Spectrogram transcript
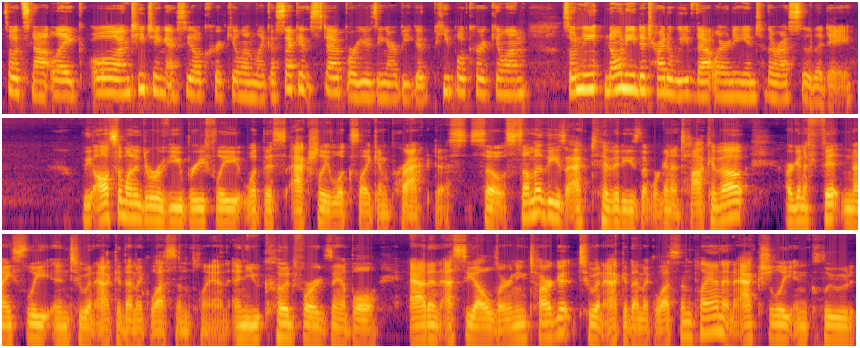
So it's not like, oh, I'm teaching SEL curriculum like a second step or using our Be Good People curriculum. So no need to try to weave that learning into the rest of the day. We also wanted to review briefly what this actually looks like in practice. So some of these activities that we're going to talk about are going to fit nicely into an academic lesson plan. And you could, for example, add an SEL learning target to an academic lesson plan and actually include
